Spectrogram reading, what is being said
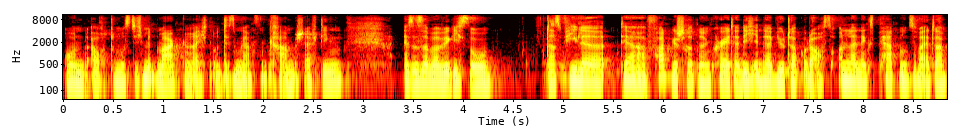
Und auch du musst dich mit Markenrecht und diesem ganzen Kram beschäftigen. Es ist aber wirklich so, dass viele der fortgeschrittenen Creator, die ich interviewt habe, oder auch so Online-Experten und so weiter,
